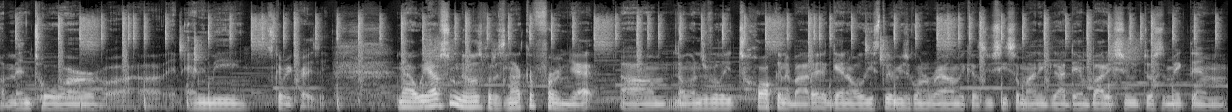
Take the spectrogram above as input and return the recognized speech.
a mentor, or, uh, an enemy? It's going to be crazy. Now, we have some news, but it's not confirmed yet. Um, no one's really talking about it. Again, all these theories are going around because you see somebody in a goddamn bodysuit just to make them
